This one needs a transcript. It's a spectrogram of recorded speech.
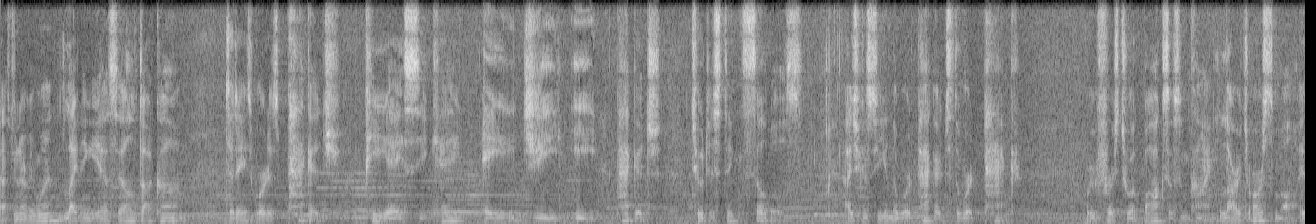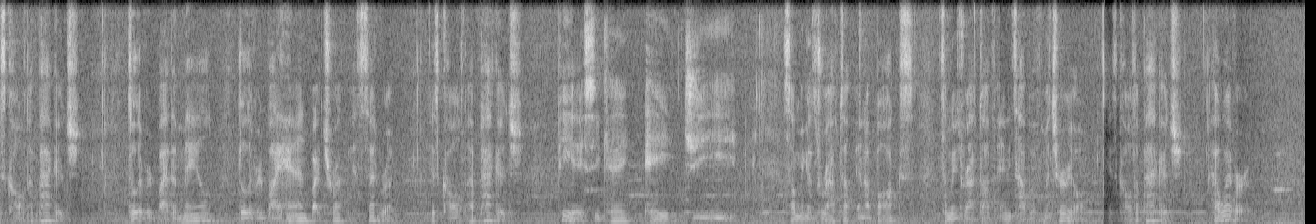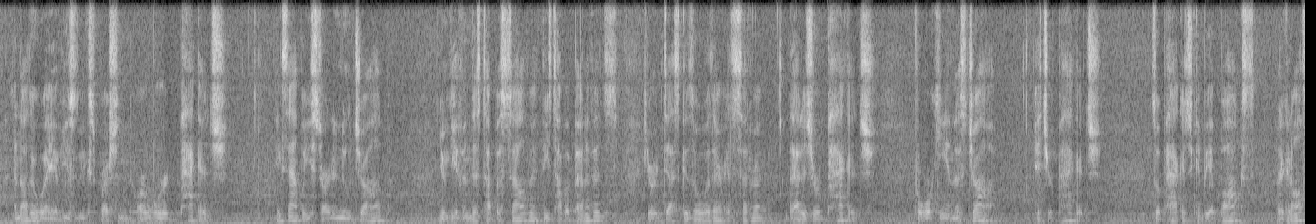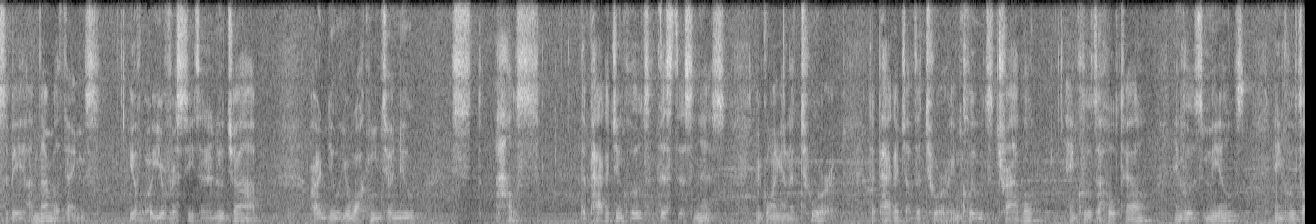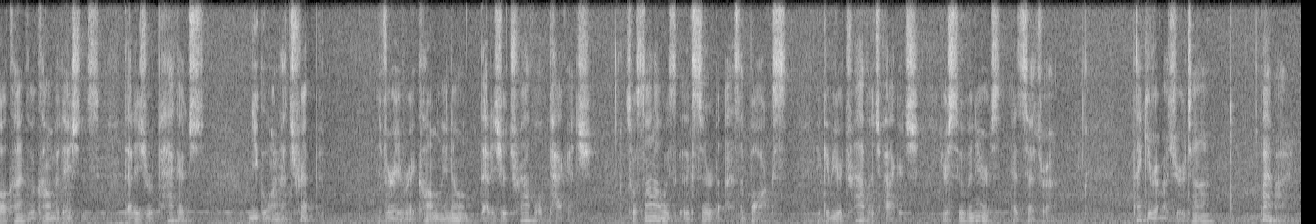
Good afternoon, everyone. LightningESL.com. Today's word is package. P A C K A G E. Package. Two distinct syllables. As you can see in the word package, the word pack, refers to a box of some kind, large or small, is called a package. Delivered by the mail, delivered by hand, by truck, etc., is called a package. P A C K A G E. Something that's wrapped up in a box, something that's wrapped up in any type of material, is called a package. However, another way of using the expression or word package, example, you start a new job, you're given this type of salary, these type of benefits, your desk is over there, etc. That is your package for working in this job. It's your package. So a package can be a box, but it can also be a number of things. You've, or you've received at a new job, or a new, you're walking into a new house. The package includes this, this, and this. You're going on a tour. The package of the tour includes travel, includes a hotel, includes meals, includes all kinds of accommodations. That is your package. You go on a trip. It's very, very commonly known. That is your travel package. So it's not always considered as a box. It could be your travel package, your souvenirs, etc. Thank you very much for your time. Bye bye.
